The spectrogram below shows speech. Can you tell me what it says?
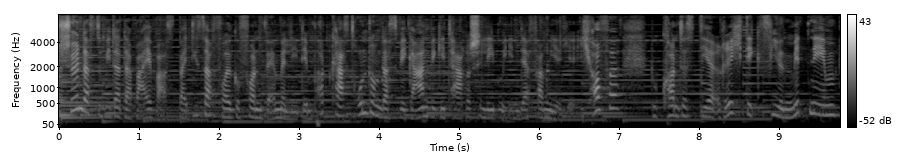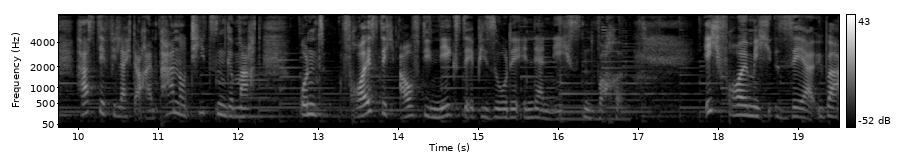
Schön, dass du wieder dabei warst bei dieser Folge von Family, dem Podcast rund um das vegan-vegetarische Leben in der Familie. Ich hoffe, du konntest dir richtig viel mitnehmen, hast dir vielleicht auch ein paar Notizen gemacht und freust dich auf die nächste Episode in der nächsten Woche. Ich freue mich sehr über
